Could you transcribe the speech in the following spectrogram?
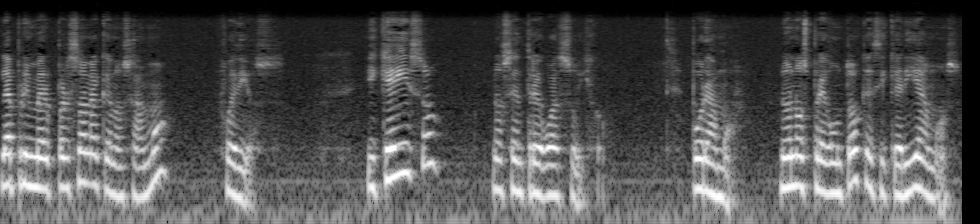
la primera persona que nos amó fue Dios. ¿Y qué hizo? Nos entregó a su Hijo, por amor. No nos preguntó que si queríamos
